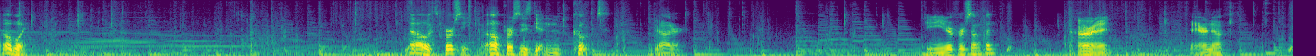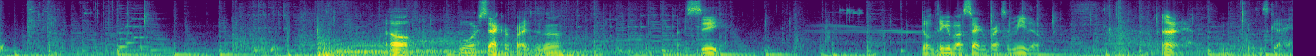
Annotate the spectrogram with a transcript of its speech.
Oh boy. Oh, it's Percy. Oh, Percy's getting cooked. Got her. Do you need her for something? Alright. Fair enough. Oh, more sacrifices, huh? I see. Don't think about sacrificing me, though. Alright, kill this guy.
